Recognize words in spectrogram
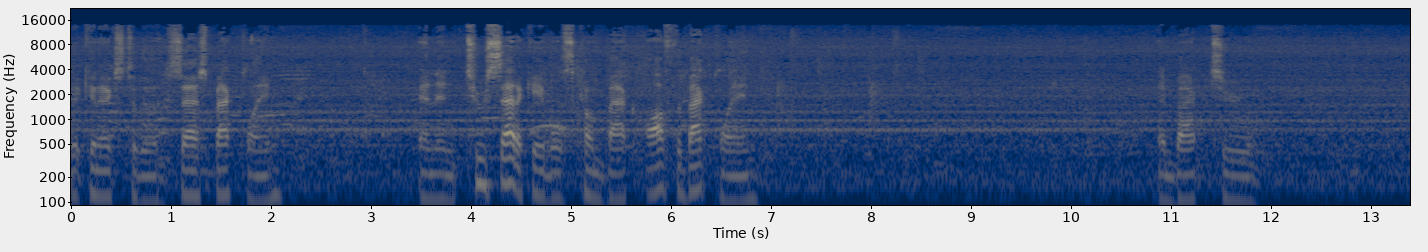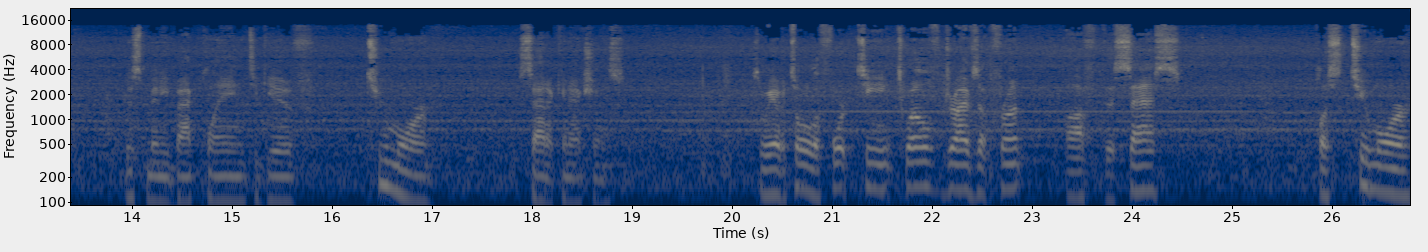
that connects to the SAS backplane and then two SATA cables come back off the backplane and back to this mini backplane to give two more SATA connections. So we have a total of 14, 12 drives up front off the SAS, plus two more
